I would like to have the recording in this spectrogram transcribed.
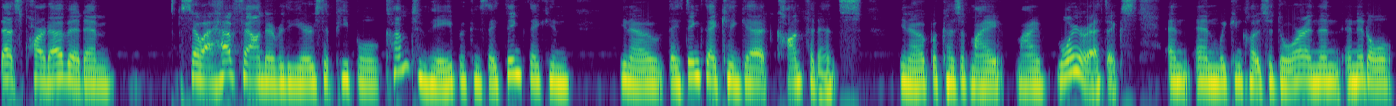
that's part of it. And so I have found over the years that people come to me because they think they can you know they think they can get confidence you know because of my my lawyer ethics and and we can close the door and then and it'll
